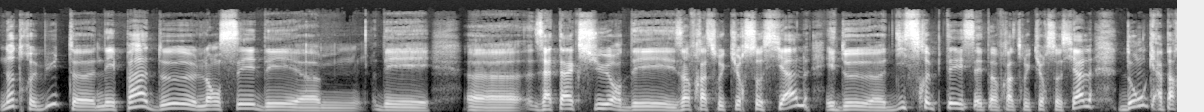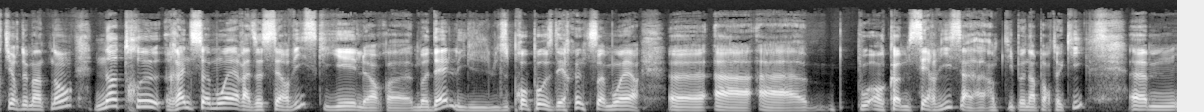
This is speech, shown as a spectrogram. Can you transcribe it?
notre but euh, n'est pas de lancer des, euh, des attaques sur des infrastructures sociales et de disrupter cette infrastructure sociale. Donc, à partir de maintenant, notre ransomware as a service, qui est leur modèle, ils proposent des ransomware à, comme service à un petit peu n'importe qui, euh,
